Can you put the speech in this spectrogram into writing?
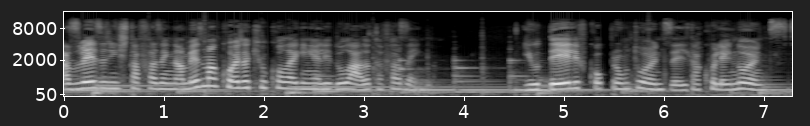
Às vezes a gente tá fazendo a mesma coisa que o coleguinha ali do lado tá fazendo. E o dele ficou pronto antes, ele tá colhendo antes.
